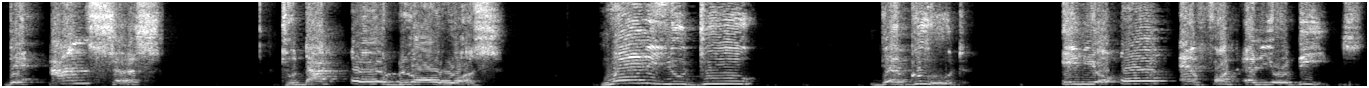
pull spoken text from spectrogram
the answers to that old law was when you do the good in your own effort and your deeds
